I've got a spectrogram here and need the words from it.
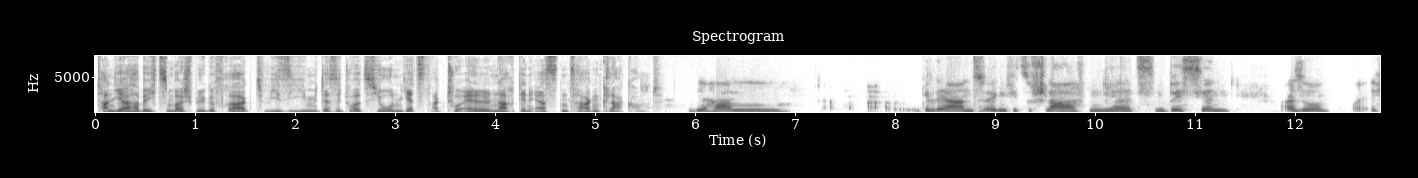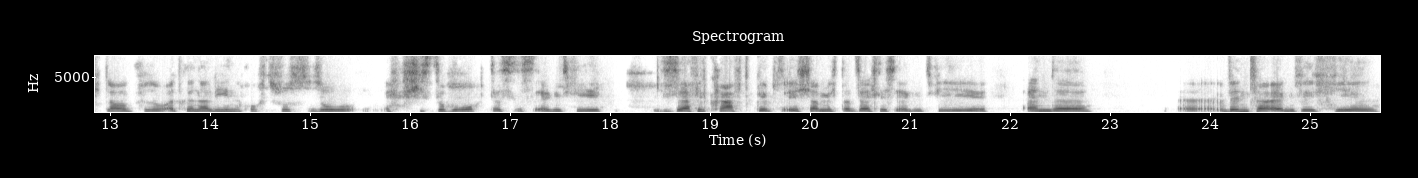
Tanja habe ich zum Beispiel gefragt, wie sie mit der Situation jetzt aktuell nach den ersten Tagen klarkommt. Wir haben äh, gelernt, irgendwie zu schlafen jetzt ein bisschen. Also ich glaube, so Adrenalinhochschuss so schießt so hoch, dass es irgendwie sehr viel Kraft gibt. Ich habe mich tatsächlich irgendwie Ende äh, Winter irgendwie viel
